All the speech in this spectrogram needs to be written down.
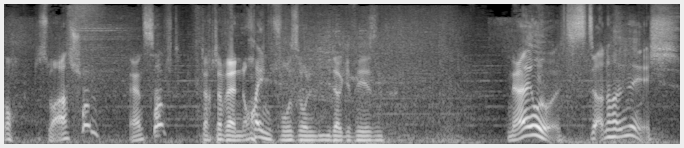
Oh, das war's schon? Ernsthaft? Ich dachte, da wäre noch irgendwo so ein Leader gewesen. Na gut, dann noch nicht.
